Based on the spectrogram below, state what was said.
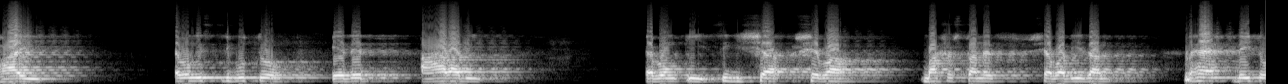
ভাই এবং স্ত্রী পুত্র এদের আহারাদি এবং কি চিকিৎসা, সেবা বাসস্থানের সেবা দিয়ে যান। হ্যাঁ দেই তো।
